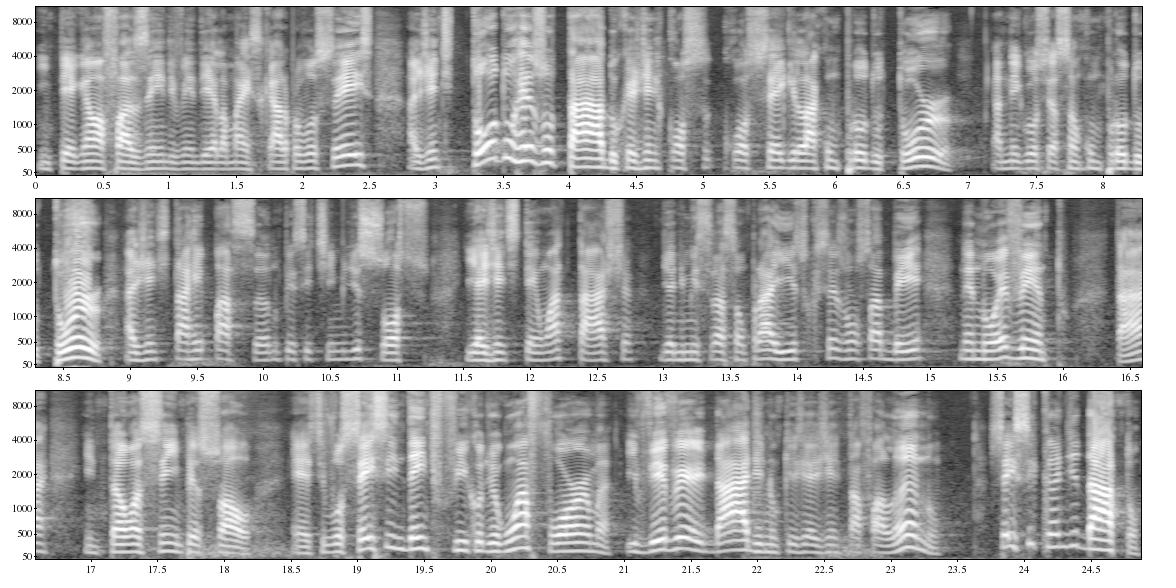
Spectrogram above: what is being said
em pegar uma fazenda e vender ela mais cara para vocês. A gente todo o resultado que a gente cons consegue lá com o produtor, a negociação com o produtor, a gente está repassando para esse time de sócios. E a gente tem uma taxa de administração para isso que vocês vão saber né, no evento. Tá? Então, assim, pessoal, é, se vocês se identificam de alguma forma e vê verdade no que a gente está falando, vocês se candidatam,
